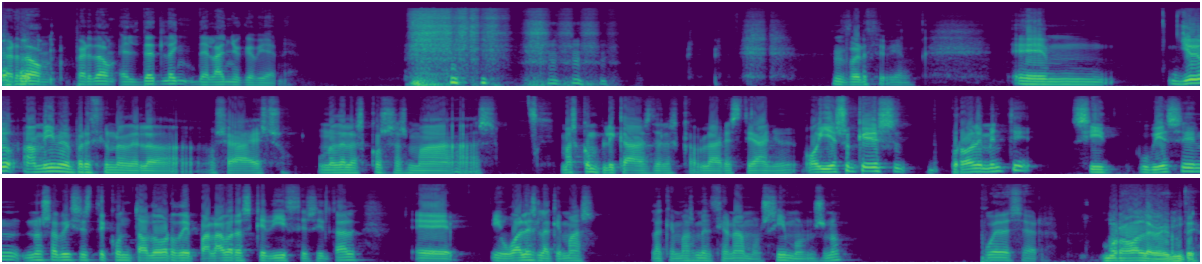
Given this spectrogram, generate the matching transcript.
Ojo. Perdón, perdón, el deadline del año que viene. Me parece bien. Em, yo, a mí me parece una de las, o sea, eso, una de las cosas más, más complicadas de las que hablar este año. ¿eh? Oye, eso que es, probablemente, si hubiesen, no sabéis, este contador de palabras que dices y tal, eh, igual es la que más, la que más mencionamos, Simmons, ¿no? Puede ser. Probablemente.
